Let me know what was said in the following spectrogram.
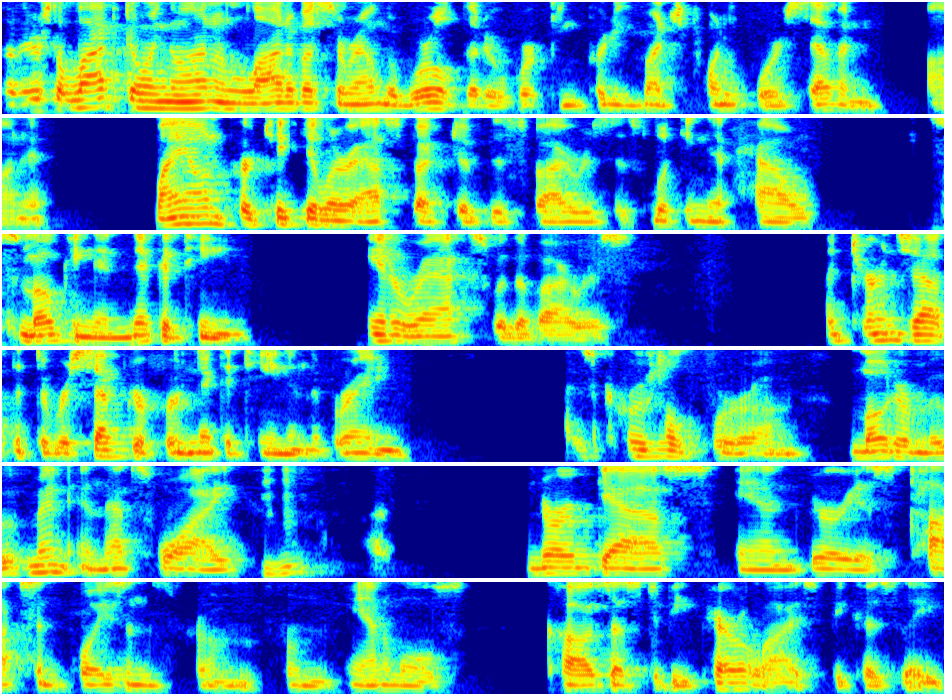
So there's a lot going on, and a lot of us around the world that are working pretty much 24 7 on it. My own particular aspect of this virus is looking at how smoking and nicotine interacts with the virus. It turns out that the receptor for nicotine in the brain is crucial for um, motor movement, and that's why mm-hmm nerve gas and various toxin poisons from, from animals cause us to be paralyzed because they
